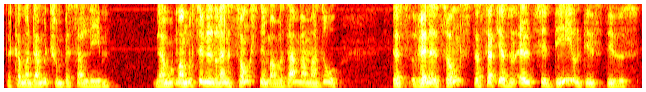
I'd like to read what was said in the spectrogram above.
Da kann man damit schon besser leben. Ja gut, man muss den Renaissance nehmen, aber sagen wir mal so, das Renaissance, das hat ja so ein LCD und dieses, dieses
